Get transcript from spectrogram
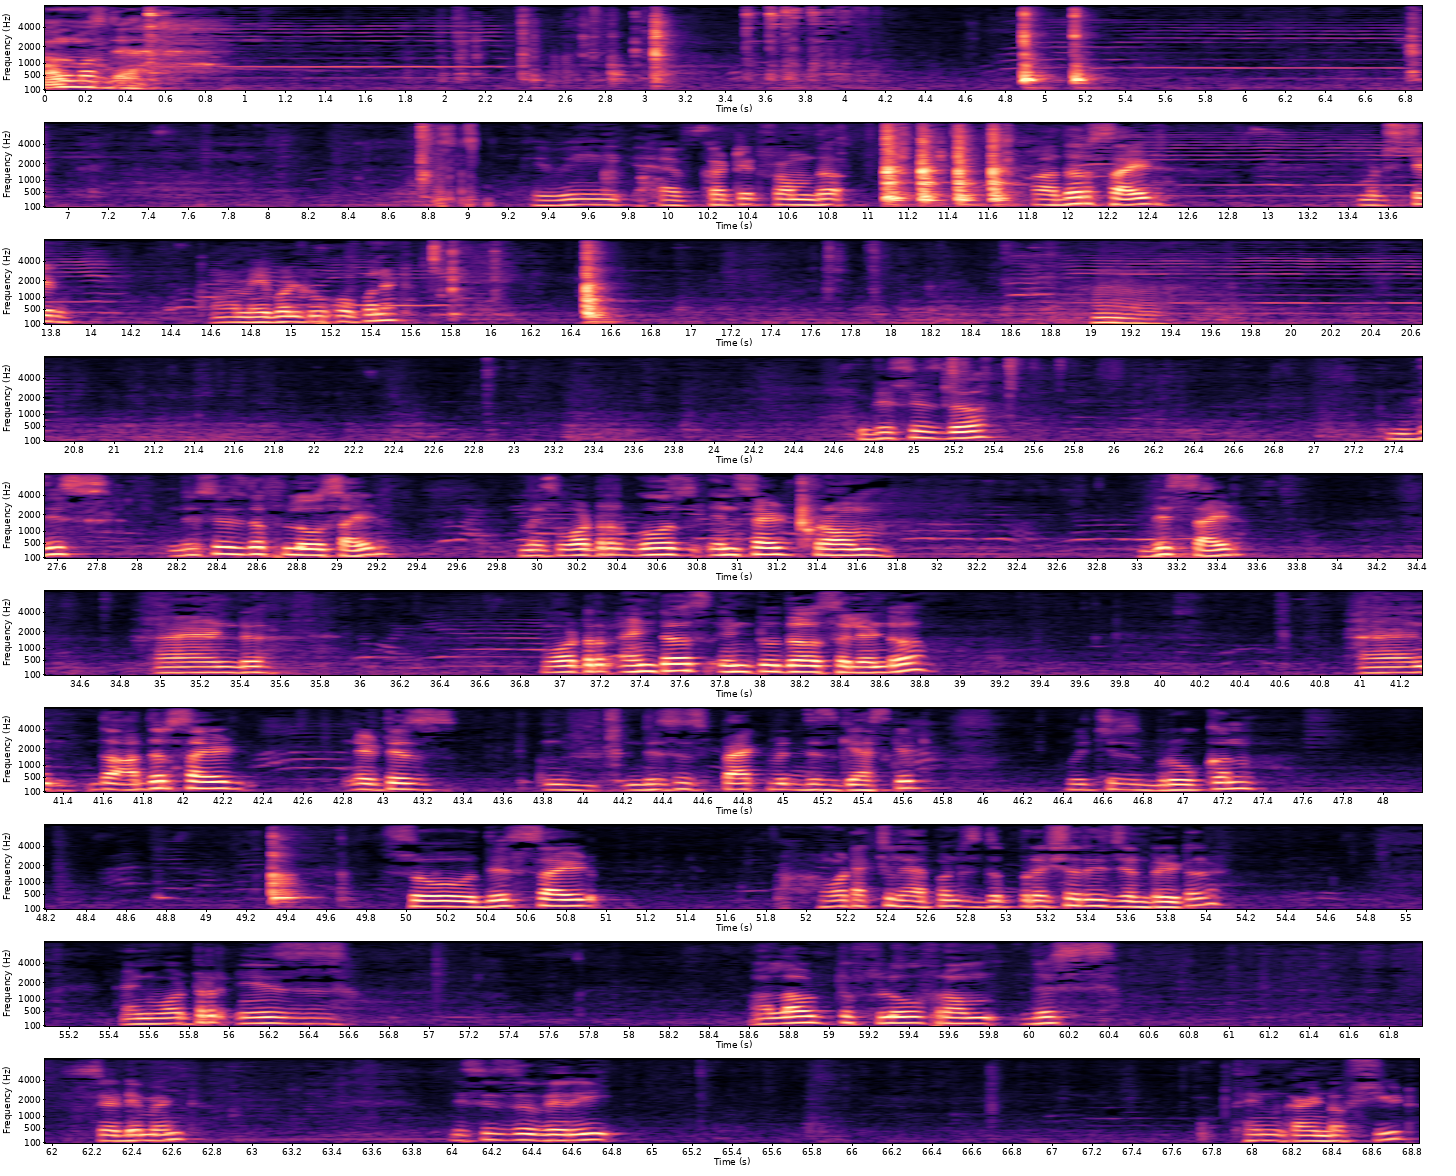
almost there. Okay, we have cut it from the other side but still I'm able to open it. Hmm. this is the this this is the flow side means water goes inside from this side and water enters into the cylinder and the other side it is this is packed with this gasket which is broken. So this side what actually happens the pressure is generated and water is allowed to flow from this sediment. This is a very thin kind of sheet.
